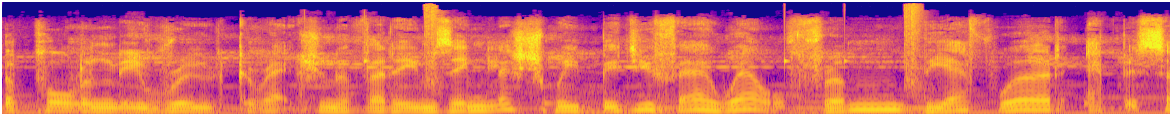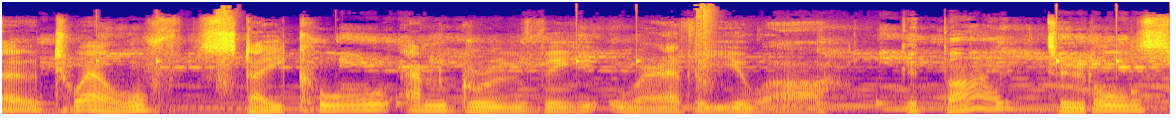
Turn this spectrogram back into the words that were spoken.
appallingly rude correction of Vadim's English, we bid you farewell from the F Word episode 12. Stay cool and groovy wherever you are. Goodbye. Toodles.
